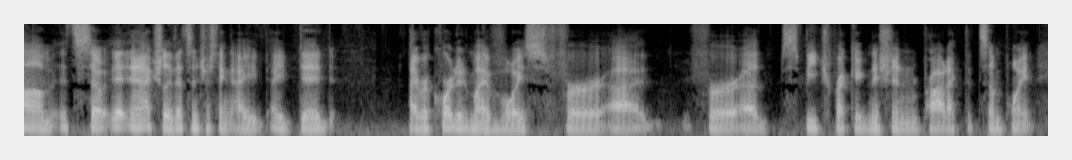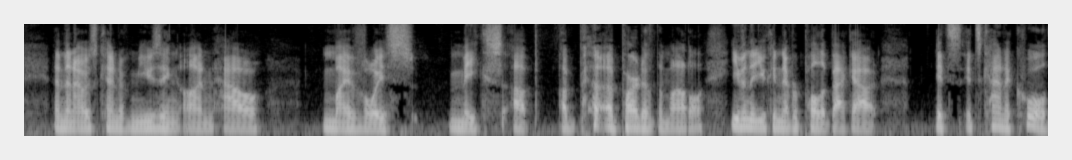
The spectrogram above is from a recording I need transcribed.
Um, it's so, and actually, that's interesting. I I did, I recorded my voice for uh, for a speech recognition product at some point, and then I was kind of musing on how my voice makes up a, a part of the model, even though you can never pull it back out. It's it's kind of cool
